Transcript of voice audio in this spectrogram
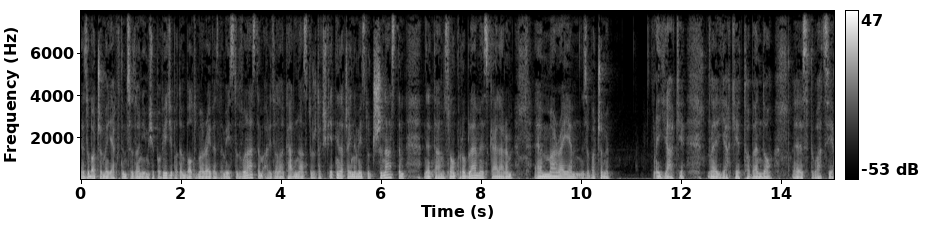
zobaczymy jak w tym sezonie im się powiedzie. Potem Baltimore Ravens na miejscu 12, Arizona Cardinals, którzy tak świetnie zaczęli na miejscu 13, tam są problemy z Kylerem Murrayem, zobaczymy jakie, jakie to będą e, sytuacje,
